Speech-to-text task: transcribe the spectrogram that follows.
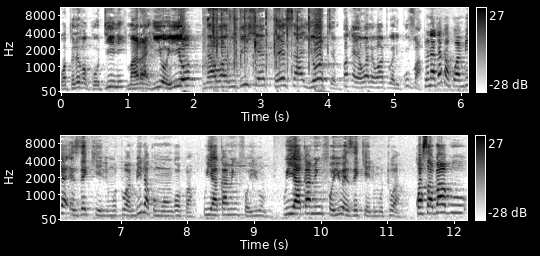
Wapelekwa kotini mara hiyo hiyo na warudishe pesa yote mpaka ya wale watu walikufa. Tunataka kuambia Ezekiel Mutua bila kumwongopa, we are coming for you, we are coming for you Ezekiel Mutua, kwa sababu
